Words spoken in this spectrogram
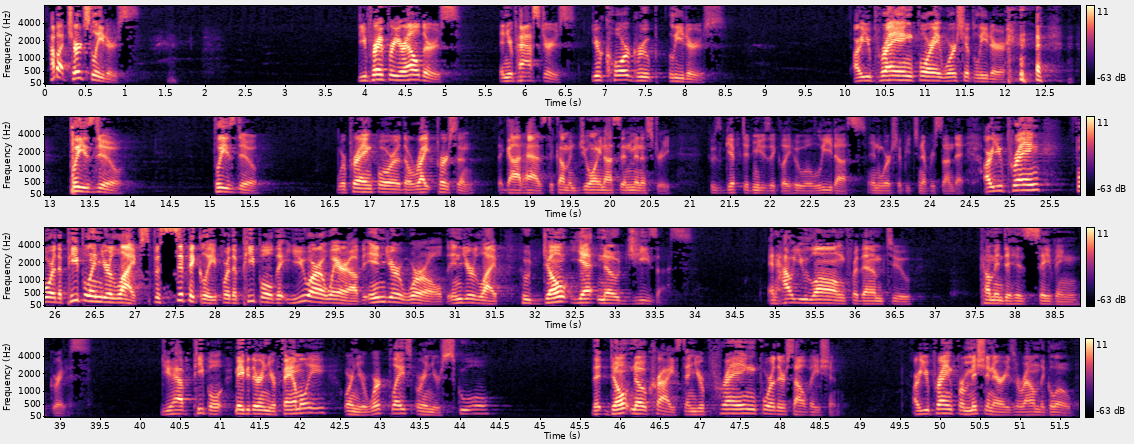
How about church leaders? Do you pray for your elders and your pastors, your core group leaders? Are you praying for a worship leader? Please do. Please do. We're praying for the right person that God has to come and join us in ministry, who's gifted musically, who will lead us in worship each and every Sunday. Are you praying for the people in your life, specifically for the people that you are aware of in your world, in your life, who don't yet know Jesus, and how you long for them to come into his saving grace? Do you have people, maybe they're in your family or in your workplace or in your school, that don't know Christ and you're praying for their salvation? Are you praying for missionaries around the globe?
